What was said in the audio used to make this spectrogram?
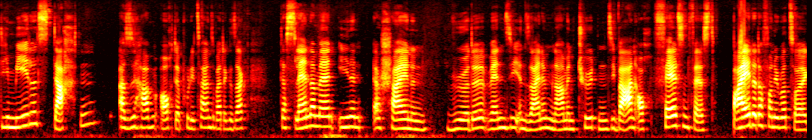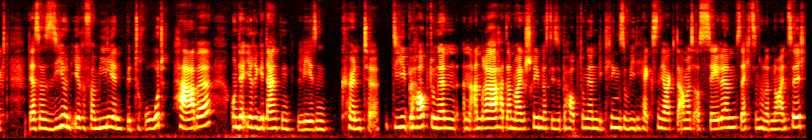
die Mädels dachten, also sie haben auch der Polizei und so weiter gesagt, dass Slenderman ihnen erscheinen würde, wenn sie in seinem Namen töten. Sie waren auch felsenfest, beide davon überzeugt, dass er sie und ihre Familien bedroht habe und er ihre Gedanken lesen könnte. Die Behauptungen, ein anderer hat dann mal geschrieben, dass diese Behauptungen, die klingen so wie die Hexenjagd damals aus Salem 1690.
